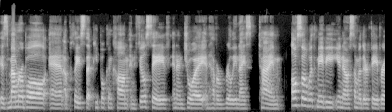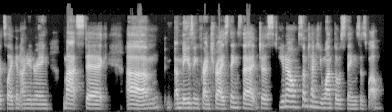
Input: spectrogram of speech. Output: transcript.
is memorable and a place that people can come and feel safe and enjoy and have a really nice time. Also, with maybe, you know, some of their favorites like an onion ring, mott stick, um, amazing french fries, things that just, you know, sometimes you want those things as well.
